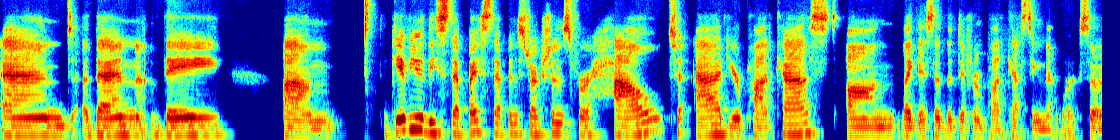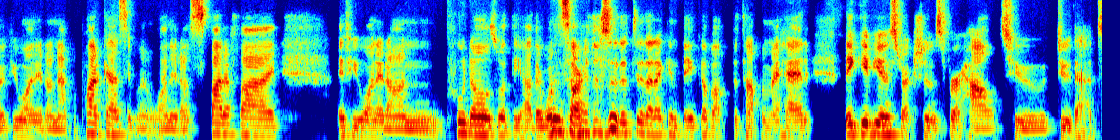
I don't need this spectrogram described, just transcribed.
And then they um, give you these step-by-step instructions for how to add your podcast on like i said the different podcasting networks. So if you want it on apple podcasts if you want it on spotify if you want it on who knows what the other ones are those are the two that i can think of off the top of my head. They give you instructions for how to do that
